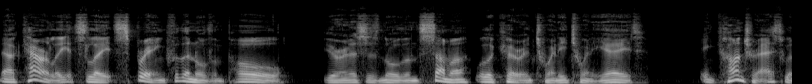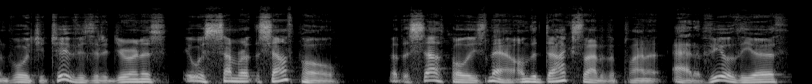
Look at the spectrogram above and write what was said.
Now, currently, it's late spring for the Northern Pole. Uranus's northern summer will occur in 2028. In contrast, when Voyager 2 visited Uranus, it was summer at the South Pole. But the South Pole is now on the dark side of the planet, out of view of the Earth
